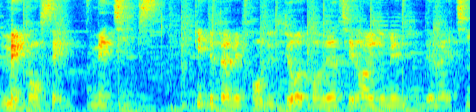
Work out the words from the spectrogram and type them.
mes conseils, mes tips qui te permettront de te reconvertir dans le domaine de l'IT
